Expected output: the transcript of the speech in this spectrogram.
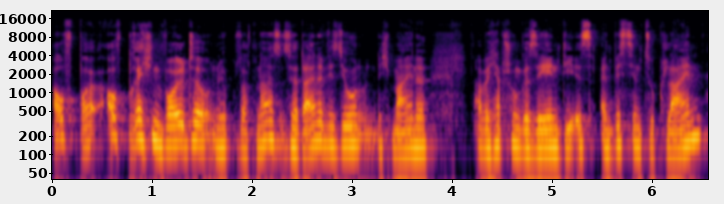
aufbrechen wollte und ich habe gesagt, na, es ist ja deine Vision und nicht meine, aber ich habe schon gesehen, die ist ein bisschen zu klein,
